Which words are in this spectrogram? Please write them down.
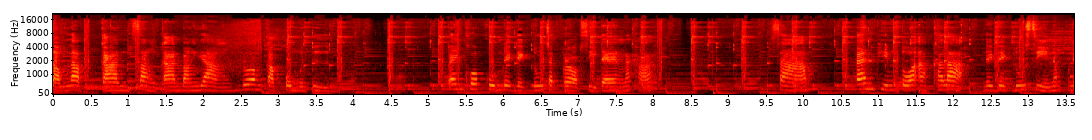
สำหรับการสั่งการบางอย่างร่วมกับปุ่มอื่นๆ แป้นควบคุมเด็กๆ ดูจากกรอบสีแดงนะคะ 3. แป้นพิมพ์ตัวอักขระเด็กๆ ดูสีใน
